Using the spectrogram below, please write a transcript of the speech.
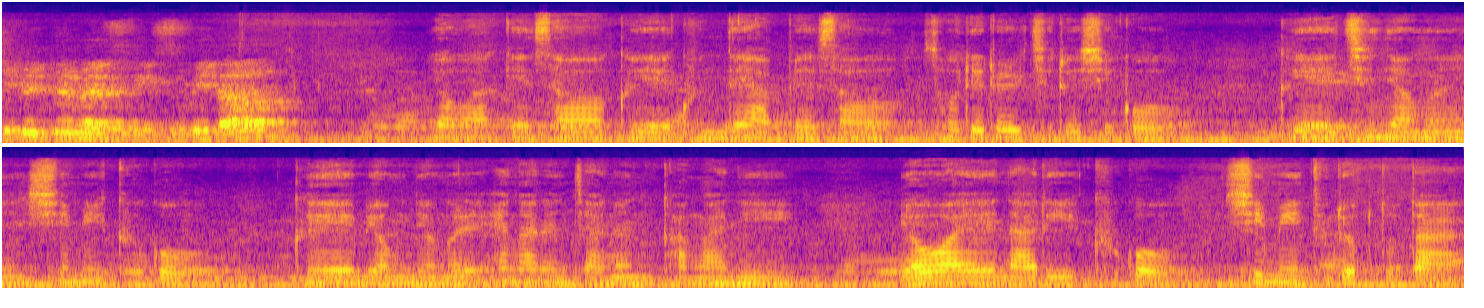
11절 말씀 읽습니다. 여호와께서 그의 군대 앞에서 소리를 지르시고 그의 진영은 심히 크고 그의 명령을 행하는 자는 강하니 여호와의 날이 크고 심히 두렵도다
